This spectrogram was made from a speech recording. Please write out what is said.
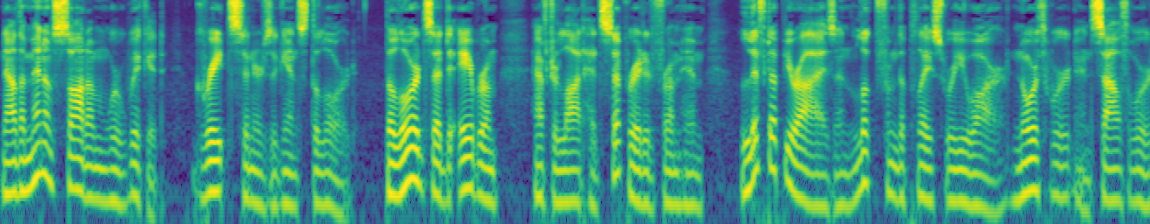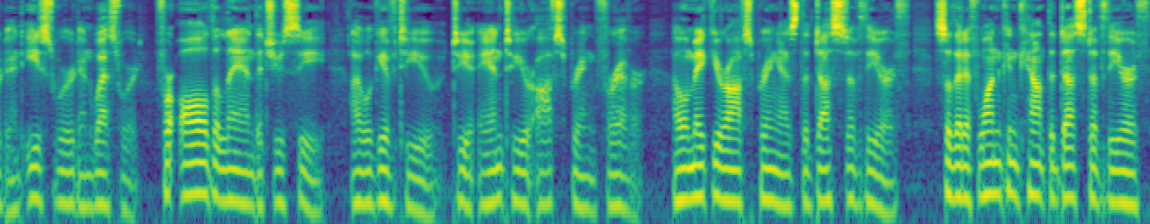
Now the men of Sodom were wicked, great sinners against the Lord. The Lord said to Abram, after Lot had separated from him, Lift up your eyes and look from the place where you are, northward and southward and eastward and westward. For all the land that you see I will give to you, to you and to your offspring forever. I will make your offspring as the dust of the earth, so that if one can count the dust of the earth,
